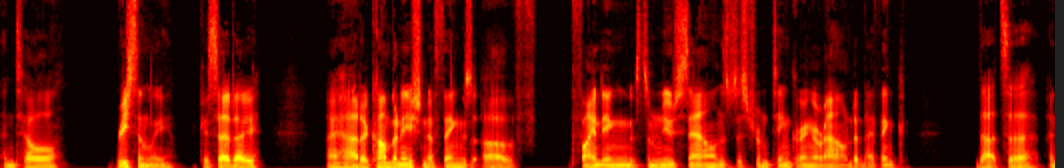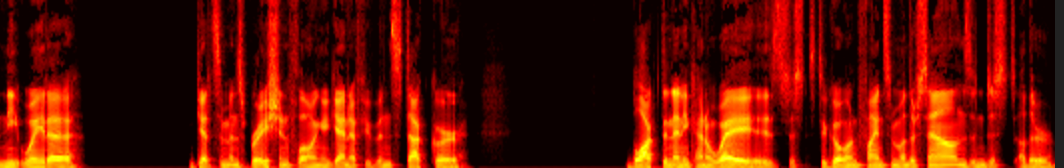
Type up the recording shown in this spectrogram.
until recently like I said, I I had a combination of things of finding some new sounds just from tinkering around. And I think that's a, a neat way to get some inspiration flowing again if you've been stuck or blocked in any kind of way is just to go and find some other sounds and just other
